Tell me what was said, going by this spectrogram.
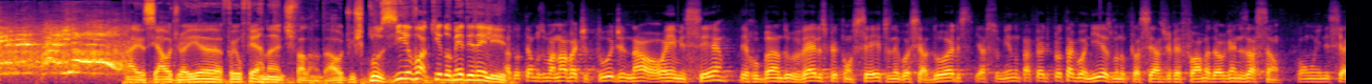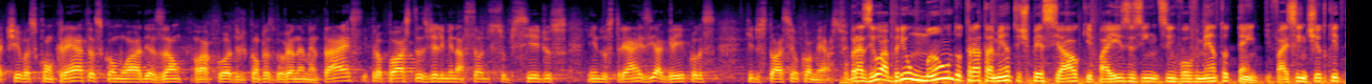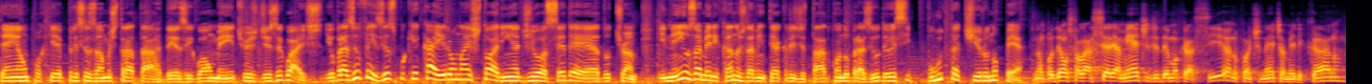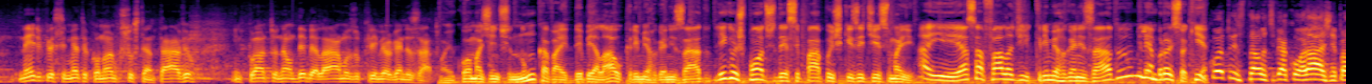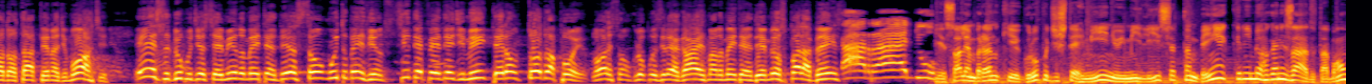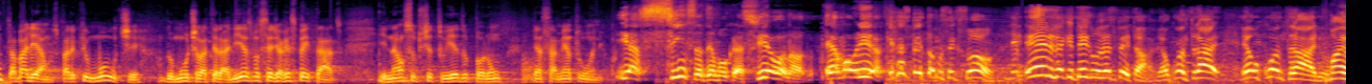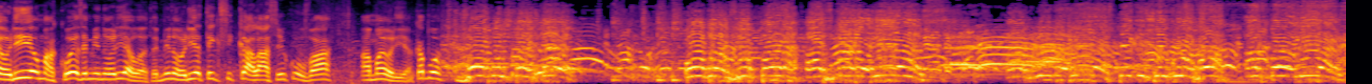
Ah, esse áudio aí eh, foi o Fernandes falando. Áudio exclusivo aqui do Medo e Delírio. Adotamos uma nova atitude na OMC, derrubando velhos preconceitos negociadores e assumindo um papel de protagonismo no processo de reforma da organização, com iniciativas concretas como a adesão ao acordo de compras governamentais e propostas de eliminação de subsídios industriais e agrícolas que distorcem o comércio. O Brasil abriu mão do tratamento especial que países em desenvolvimento têm. E faz sentido que tenham, porque precisamos tratar desigualmente os desiguais. E o Brasil fez isso porque caíram na historinha de OCDE do Trump. E nem os americanos devem ter acreditado quando o Brasil deu esse puta tiro no pé. Não podemos falar seriamente de democracia no continente americano, nem de crescimento econômico sustentável, enquanto não debelarmos o crime organizado. Bom, e como a gente nunca vai debelar o crime organizado, liga os pontos desse papo esquisitíssimo aí. Aí, essa fala de crime organizado me lembrou isso aqui. Enquanto o Estado tiver coragem para adotar a pena de morte, esse grupo de extermínio, no meu entender, são muito bem-vindos. Se depender de mim, terão todo o apoio. Nós são grupos ilegais, mas no meu entender, meus parabéns. E só lembrando que grupo de extermínio e milícia também é crime organizado, tá bom? Trabalhamos para que o multi do multilateralismo seja respeitado e não substituído por um pensamento único. E a síntese da democracia, Ronaldo, é a maioria. Que respeita o homossexual? Eles é que tem que nos respeitar. É o contrário. É o contrário. Maioria é uma coisa, minoria é outra. Minoria tem que se calar, circunvar a maioria. Acabou. Vamos fazer o Brasil para as maiorias! As minorias têm que se curvar as maiorias!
